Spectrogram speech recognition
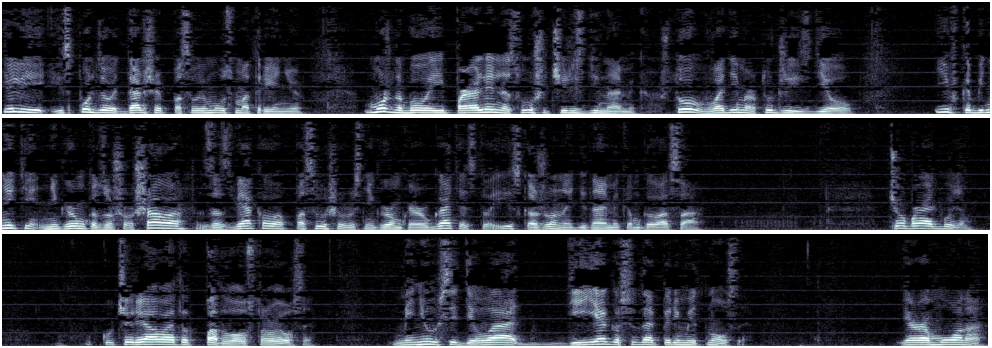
или использовать дальше по своему усмотрению. Можно было и параллельно слушать через динамик, что Владимир тут же и сделал. И в кабинете негромко зашуршало, зазвякало, послышалось негромкое ругательство и искаженное динамиком голоса. «Че брать будем?» Кучеряво этот падла устроился. Меню все дела, Диего сюда переметнулся. И Рамона,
